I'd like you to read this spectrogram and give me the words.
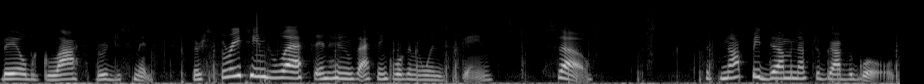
build glass bridges to mid? There's three teams left in whom I think we're going to win this game. So, let's not be dumb enough to grab the gold.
